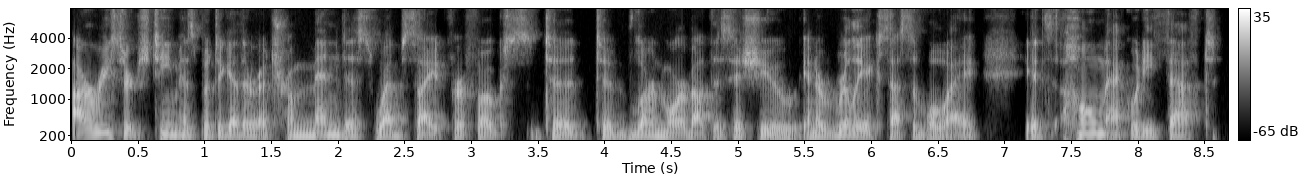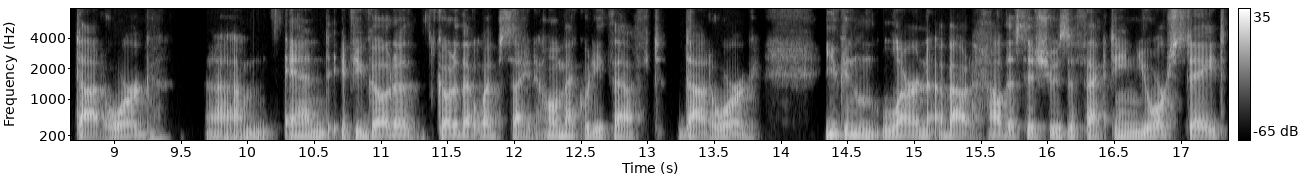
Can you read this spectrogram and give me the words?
Our research team has put together a tremendous website for folks to to learn more about this issue in a really accessible way. It's homeequitytheft.org. Um, and if you go to go to that website, homeequitytheft.org, you can learn about how this issue is affecting your state.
